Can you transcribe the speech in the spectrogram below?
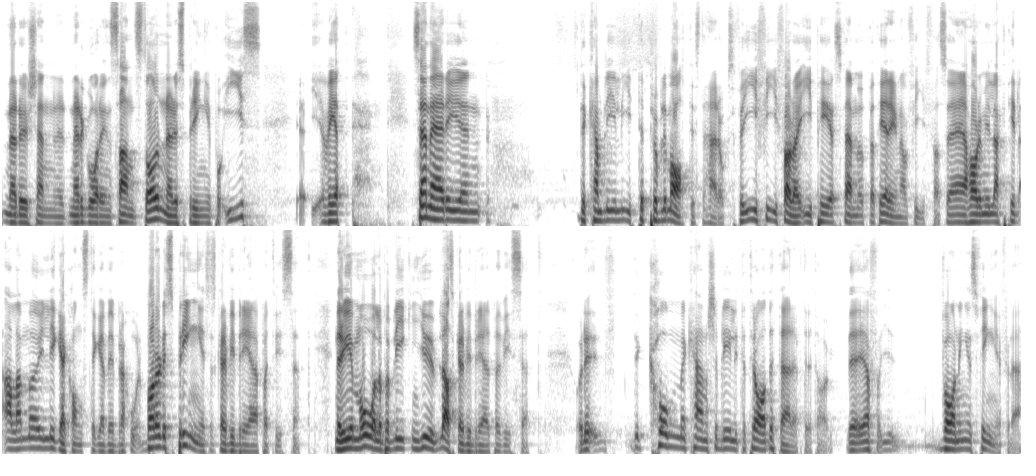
när du känner, när det går i en sandstorm, när du springer på is. Jag vet, sen är det ju en det kan bli lite problematiskt det här också. För i Fifa då, i PS5-uppdateringen av Fifa, så har de ju lagt till alla möjliga konstiga vibrationer. Bara du springer så ska det vibrera på ett visst sätt. När du gör mål och publiken jublar ska det vibrera på ett visst sätt. Och det, det kommer kanske bli lite tradigt där efter ett tag. Det, jag får, varningens finger för det.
